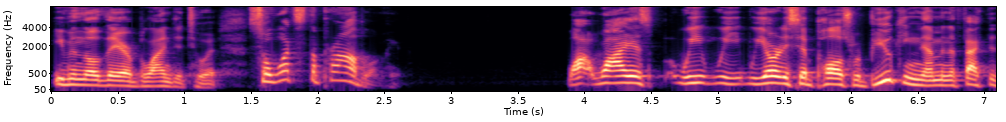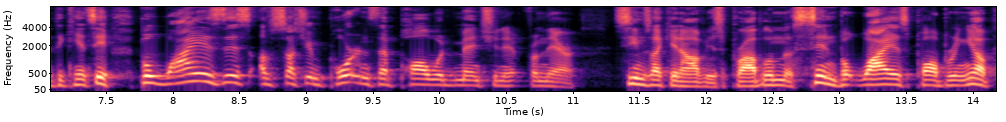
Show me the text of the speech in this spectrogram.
even though they are blinded to it. So what's the problem? Why, why is, we, we, we already said Paul's rebuking them in the fact that they can't see it, but why is this of such importance that Paul would mention it from there? Seems like an obvious problem, a sin, but why is Paul bringing up?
